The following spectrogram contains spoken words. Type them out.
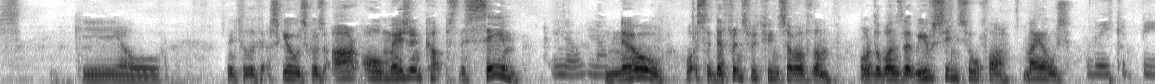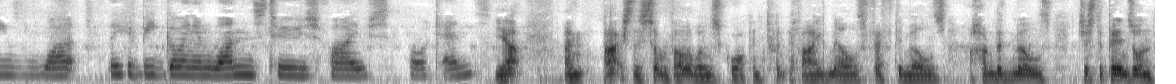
scale. We need to look at our scales because are all measuring cups the same? No. No. No. What's the difference between some of them or the ones that we've seen so far? Miles? They could be what? They could be going in ones, twos, fives, or tens. Yeah. And actually, some of the other ones go up in 25 mils, 50 mils, 100 mils. Just depends on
